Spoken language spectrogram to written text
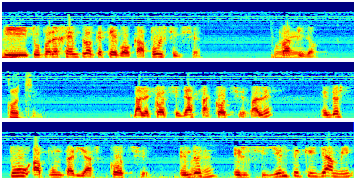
Y tú, por ejemplo, ¿qué te evoca? Pulp Fiction. Pues, Rápido. Coche. Vale, coche, ya está, coche, ¿vale? Entonces tú apuntarías coche. Entonces, Vale. el siguiente que llame,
